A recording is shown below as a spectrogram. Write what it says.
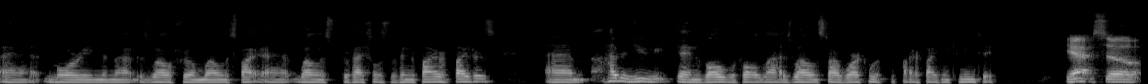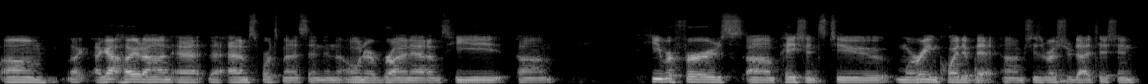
uh, Maureen and that as well from wellness uh, wellness professionals within firefighters. Um, how did you get involved with all that as well and start working with the firefighting community? Yeah, so um, like I got hired on at the Adams Sports Medicine, and the owner Brian Adams, he um, he refers um, patients to Maureen quite a bit. Um, she's a registered dietitian.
